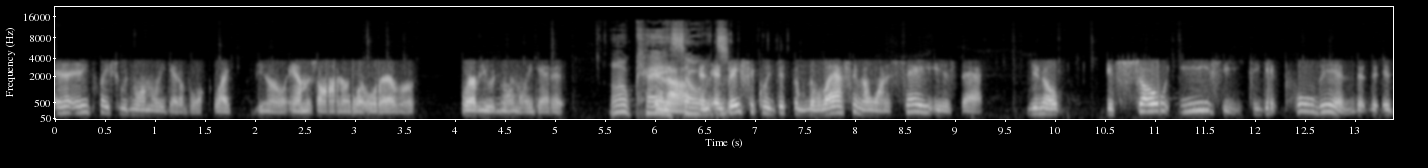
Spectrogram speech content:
any place you would normally get a book, like you know Amazon or wh- wherever, wherever you would normally get it. Okay, and, uh, so and, and basically, just the, the last thing I want to say is that you know it's so easy to get pulled in. The, the,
